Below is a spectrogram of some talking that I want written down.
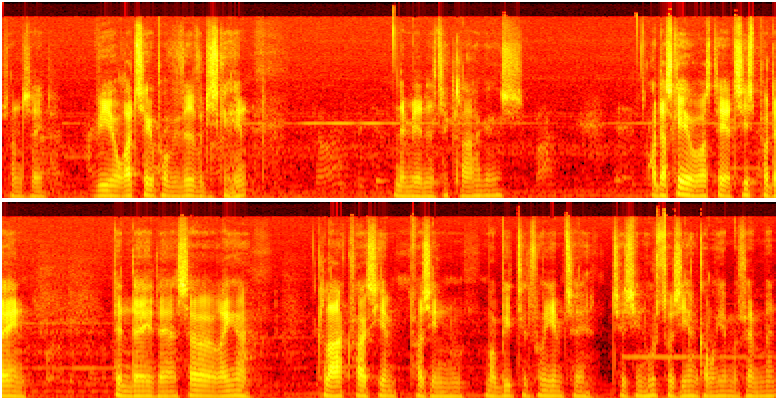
sådan set. Vi er jo ret sikre på, at vi ved, hvor de skal hen. Nemlig ned til Clark, ikke? Og der sker jo også det, at sidst på dagen, den dag der, så ringer Clark faktisk hjem fra sin mobiltelefon hjem til, til sin hustru og siger, at han kommer hjem med fem mænd.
